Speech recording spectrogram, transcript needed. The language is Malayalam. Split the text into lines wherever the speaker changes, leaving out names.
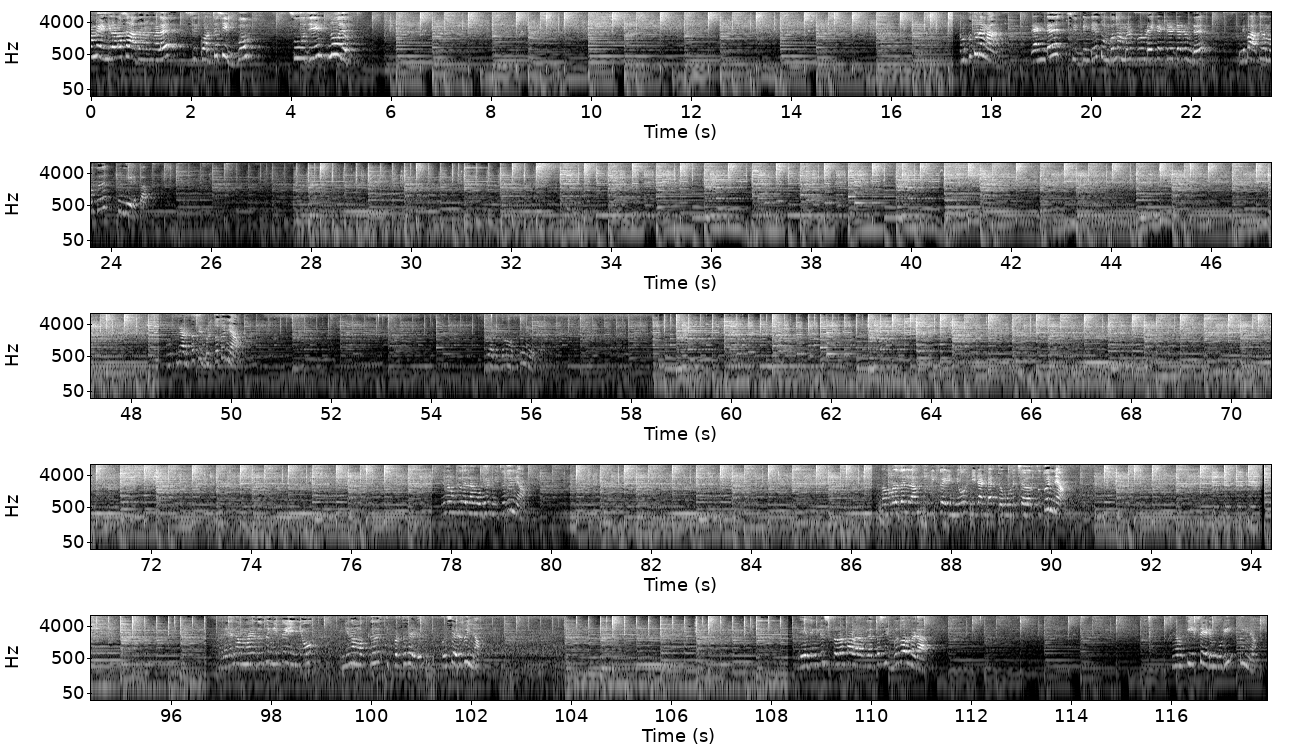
ഉണ്ടാക്കാൻ വേണ്ടിയുള്ള സാധനങ്ങൾ കുറച്ച് സിബും സൂചിയും നൂലും. നമുക്ക് തുടങ്ങാം. രണ്ട് സിബിന്റെ തുമ്പ് നമ്മൾ ഇപ്പോൾ ഇവിടെ കെട്ടിയിട്ടിട്ടുണ്ട്. ഇനി ബാക്കി നമുക്ക് തുന്നിയെടുക്കാം. തുന്നാം. അങ്ങനെ നമ്മൾ ഇത് തുന്നിക്കഴിഞ്ഞു. ഇനി നമുക്ക് ഇപ്പുറത്തെ സൈഡ് ഒരു സൈഡ് തുന്നാം. ഏതെങ്കിലും ഇഷ്ടമുള്ള കളറിലത്തെ സിബ് തുറന്നിടാം. നമുക്ക് ഈ സൈഡും കൂടി തുന്നാം.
